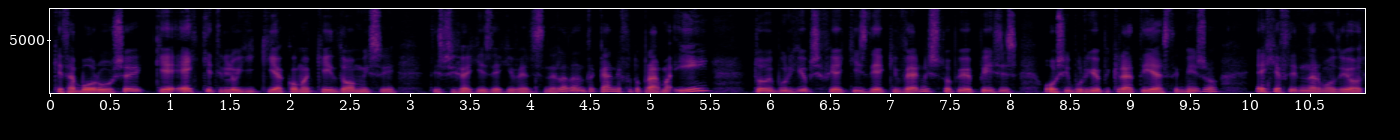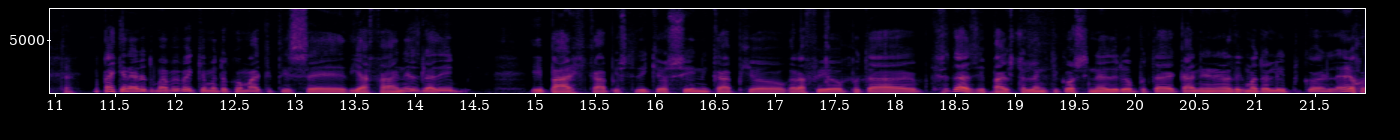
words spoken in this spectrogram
και θα μπορούσε και έχει και τη λογική, ακόμα και η δόμηση της ψηφιακής διακυβέρνησης στην Ελλάδα, να τα κάνει αυτό το πράγμα. Ή το Υπουργείο Ψηφιακής Διακυβέρνησης, το οποίο επίσης ως Υπουργείο Επικρατείας, θυμίζω, έχει αυτή την αρμοδιότητα. Υπάρχει ένα ερώτημα βέβαια και με το κομμάτι της ε, διαφάνειας, δηλαδή Υπάρχει κάποιο στη δικαιοσύνη, κάποιο γραφείο που τα εξετάζει. Υπάρχει στο ελεγκτικό συνέδριο που τα κάνει ένα δειγματοληπτικό έλεγχο.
